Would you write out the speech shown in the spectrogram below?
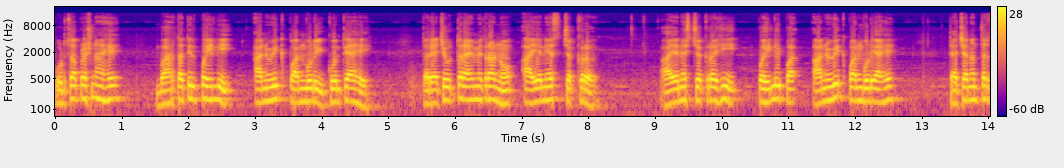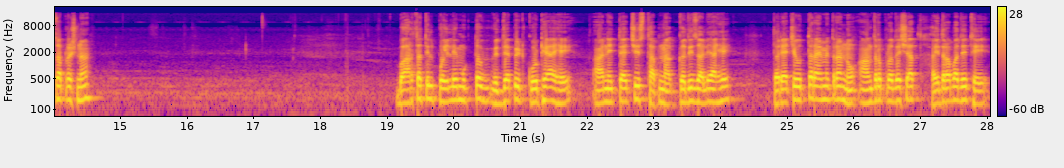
पुढचा प्रश्न आहे भारतातील पहिली आण्विक पाणबुडी कोणती आहे? तर याचे उत्तर आहे मित्रांनो I N S Chakra. I N S Chakra ही पहिली पा आण्विक पाणबुडी आहे. त्याच्यानंतरचा प्रश्न. भारतातील पहिले मुक्त विद्यापीठ कोठे आहे आणि त्याची स्थापना कधी झाली आहे? तर याचे उत्तर आहे मित्रांनो आंध्र प्रदेशात हैदराबाद येथे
